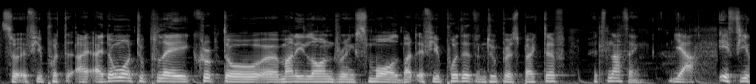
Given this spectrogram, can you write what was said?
So if you put, the, I, I don't want to play crypto uh, money laundering small, but if you put it into perspective, it's nothing. yeah if you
